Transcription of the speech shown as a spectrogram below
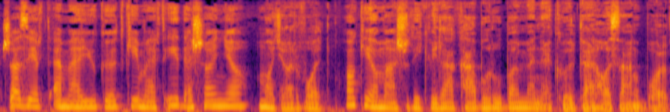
És azért emeljük őt ki, mert édesanyja magyar volt, aki a második világháborúban menekült el hazánkból.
